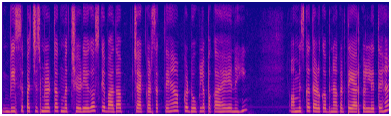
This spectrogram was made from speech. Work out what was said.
20 से 25 मिनट तक मत छेड़िएगा, उसके बाद आप चेक कर सकते हैं आपका ढोकला पका है या नहीं। और हम इसका तड़का बनाकर तैयार कर लेते हैं।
